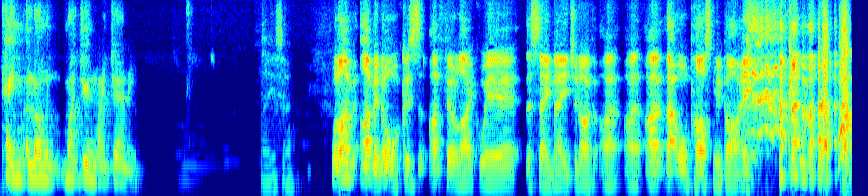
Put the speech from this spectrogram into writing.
came along my during my journey. Amazing. Well i'm i'm in awe because i feel like we're the same age and i've i, I, I that all passed me by.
